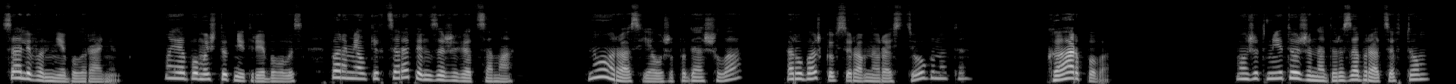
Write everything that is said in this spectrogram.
Салливан не был ранен. Моя помощь тут не требовалась, пара мелких царапин заживет сама. Ну, раз я уже подошла, а рубашка все равно расстегнута... Карпова! Может, мне тоже надо разобраться в том,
